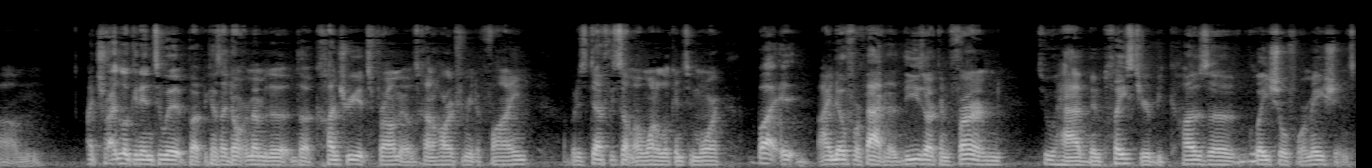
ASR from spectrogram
Um, I tried looking into it, but because I don't remember the, the country it's from, it was kind of hard for me to find. But it's definitely something I want to look into more. But it, I know for a fact that these are confirmed to have been placed here because of glacial formations.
